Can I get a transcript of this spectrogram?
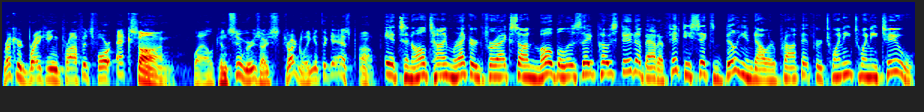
Record breaking profits for Exxon while consumers are struggling at the gas pump. It's an all time record for ExxonMobil as they posted about a $56 billion profit for 2022.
